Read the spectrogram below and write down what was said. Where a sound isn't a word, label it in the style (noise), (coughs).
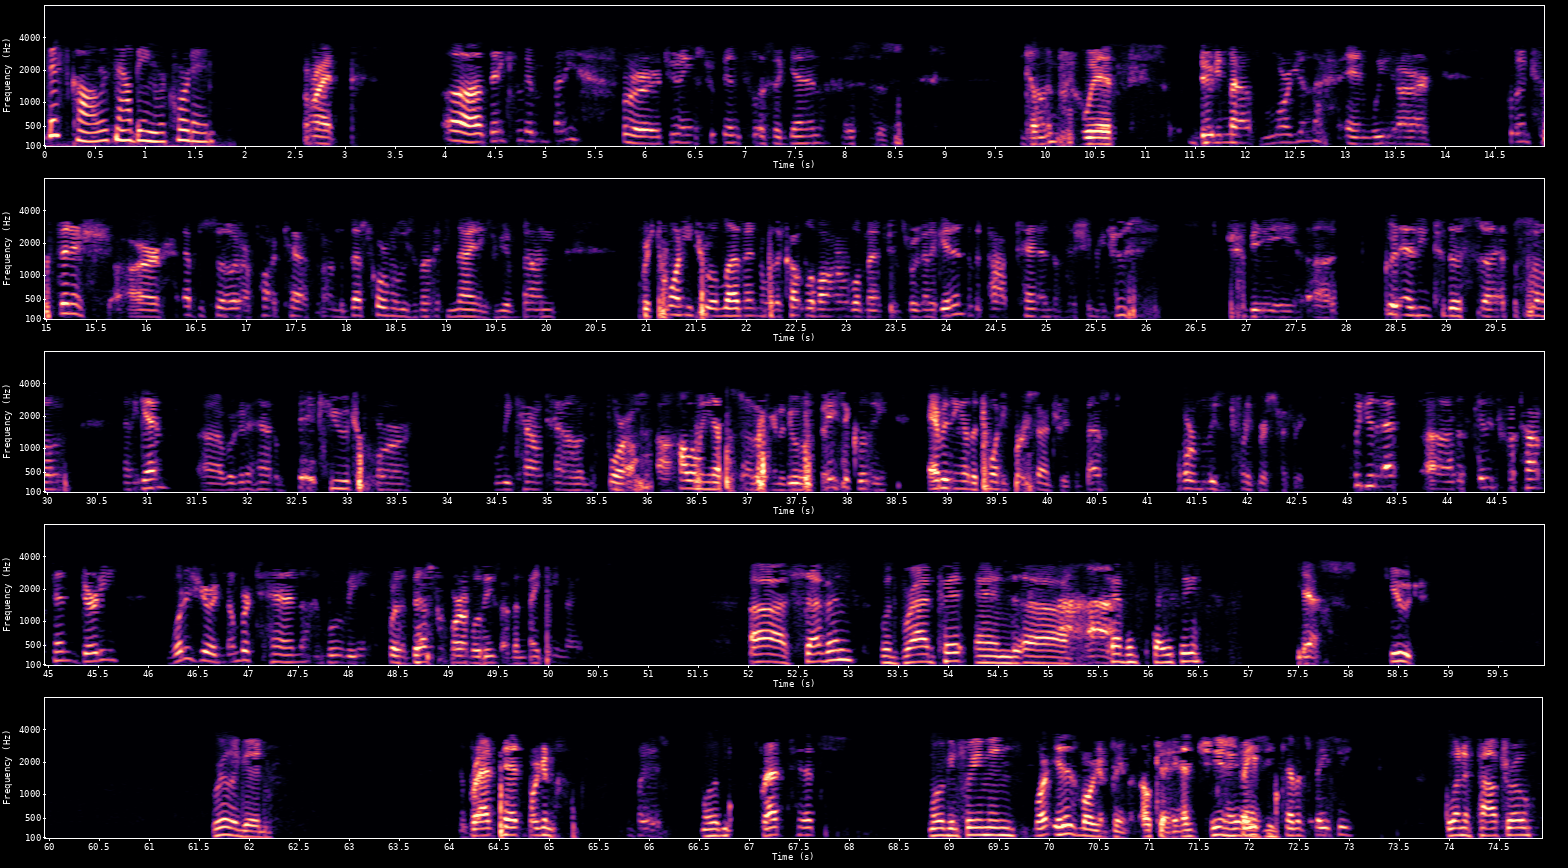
This call is now being recorded. All right. Uh, thank you everybody for tuning into us again. This is Dylan with Dirty Mouth Morgan, and we are going to finish our episode, our podcast on the best horror movies of the 1990s. We have done for 20 through 11 with a couple of honorable mentions. We're going to get into the top 10. This should be juicy. Should be uh, good ending to this uh, episode. And again, uh, we're going to have a big, huge horror movie countdown for a, a Halloween episode. We're going to do basically everything of the 21st century, the best horror movies of the 21st century. Before we do that, uh, let's get into our top 10. Dirty, what is your number 10 movie for the best horror movies of the 1990s? Uh, Seven with Brad Pitt and uh, uh Kevin Spacey. Yes, huge. Really good. Brad Pitt, Morgan, Morgan Brad Pitt, Morgan Freeman. It is Morgan Freeman. Okay, and yeah, Spacey, yeah. Kevin Spacey, Gwyneth Paltrow.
